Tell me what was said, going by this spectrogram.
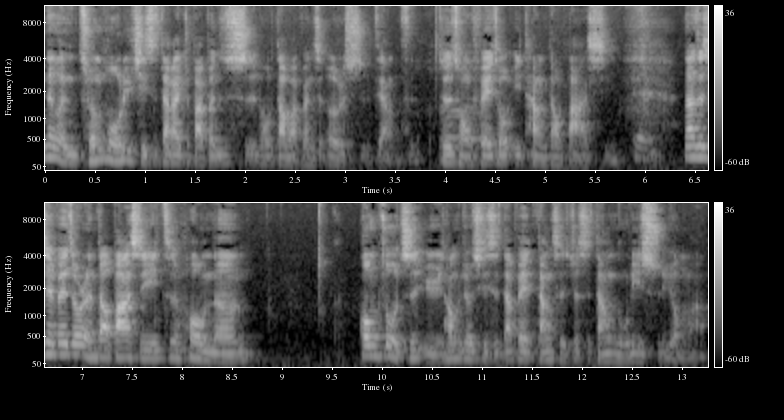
那个存活率其实大概就百分之十到百分之二十这样子，就是从非洲一趟到巴西。对，那这些非洲人到巴西之后呢，工作之余，他们就其实当被当时就是当奴隶使用嘛。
